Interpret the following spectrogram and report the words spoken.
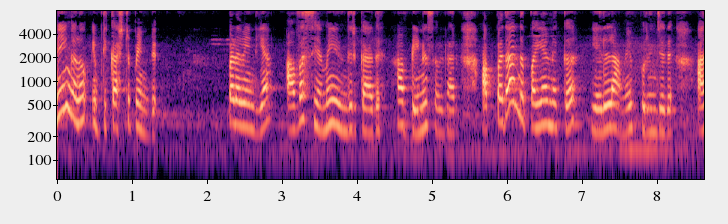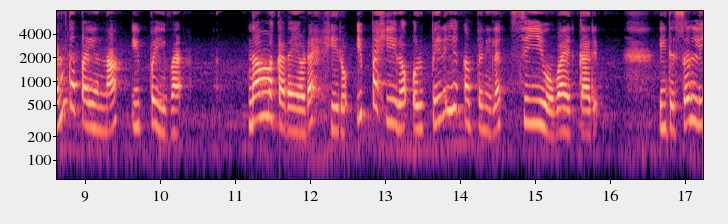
நீங்களும் இப்படி கஷ்டப்பட்டு பட வேண்டிய அவசியமே இருந்திருக்காது அப்படின்னு சொல்கிறாரு அப்போ தான் அந்த பையனுக்கு எல்லாமே புரிஞ்சுது. அந்த பையன்தான் இப்போ இவன். நம்ம கதையோட ஹீரோ இப்போ ஹீரோ ஒரு பெரிய கம்பெனியில் சிஇஓவாக இருக்கார். இதை சொல்லி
